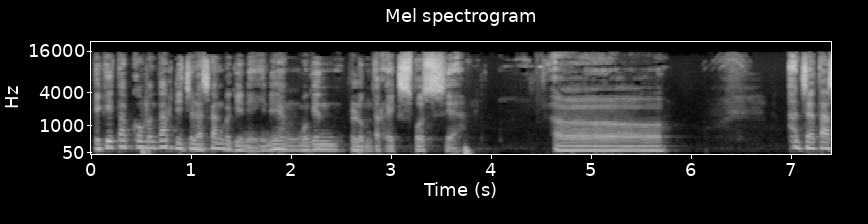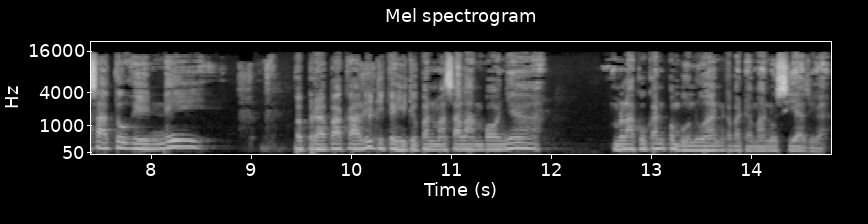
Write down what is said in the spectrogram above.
Di kitab komentar dijelaskan begini. Ini yang mungkin belum terekspos ya. Uh, satu ini beberapa kali di kehidupan masa lampaunya melakukan pembunuhan kepada manusia juga.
